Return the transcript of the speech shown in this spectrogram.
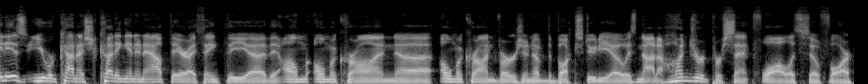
It is. You were kind of cutting in and out there. I think the uh, the Om- Omicron uh, Omicron version of the Buck Studio is not hundred percent flawless so far.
